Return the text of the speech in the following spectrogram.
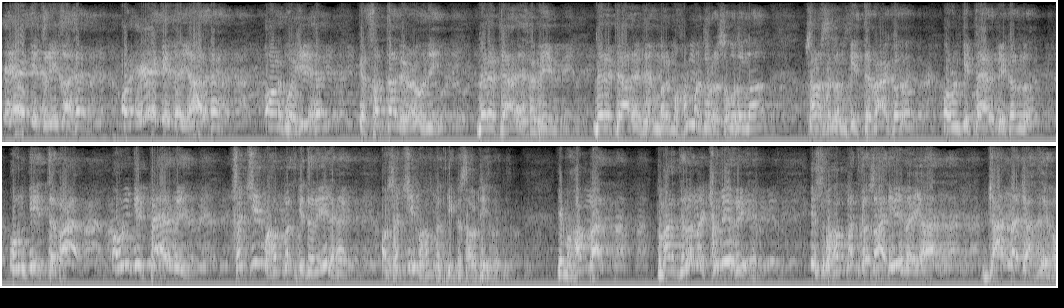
ایک ہی طریقہ ہے اور ایک ہی معیار ہے اور وہ یہ ہے کہ فتح بیرونی میرے پیارے حبیب، میرے پیارے پیغمبر محمد رسول اللہ صلی اللہ علیہ وسلم کی اتباع کرو اور ان کی پیروی کر لو۔ ان کی اتباع اور ان کی پیروی سچی محبت کی دلیل ہے۔ اور سچی محبت کی کسوٹی ہے۔ یہ محبت تمہارے دلوں میں چھپی ہوئی ہے۔ اس محبت کا ظاہری معیار جاننا چاہتے ہو۔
